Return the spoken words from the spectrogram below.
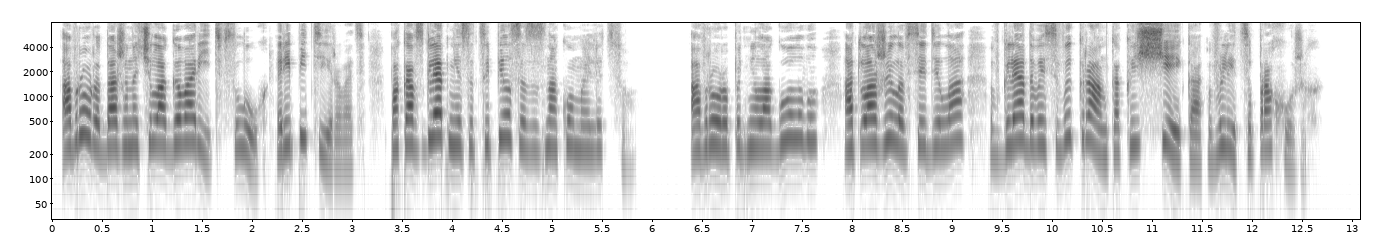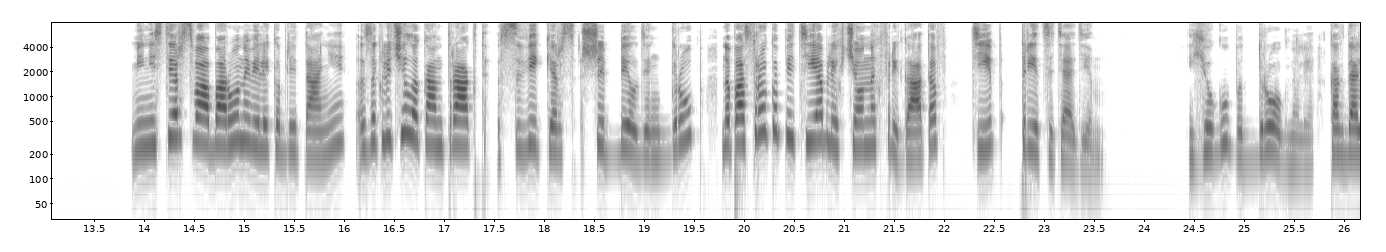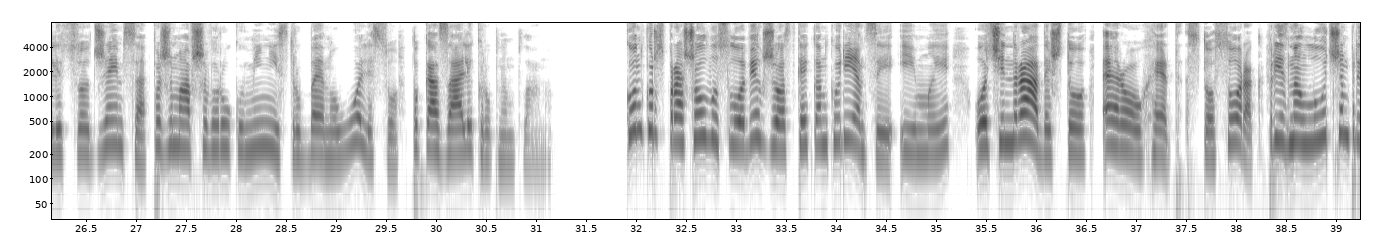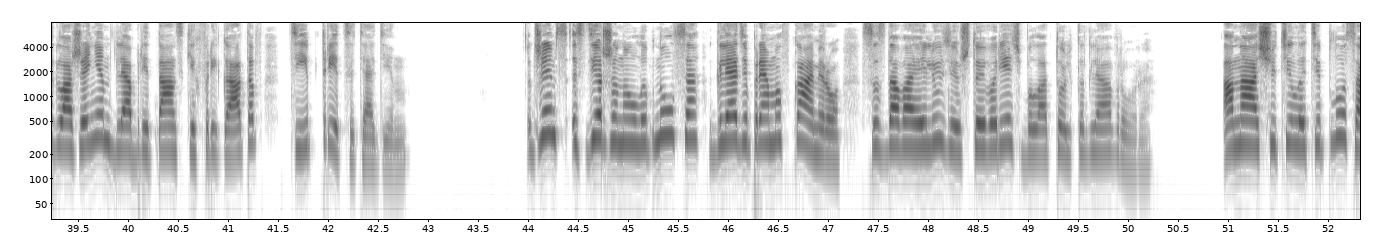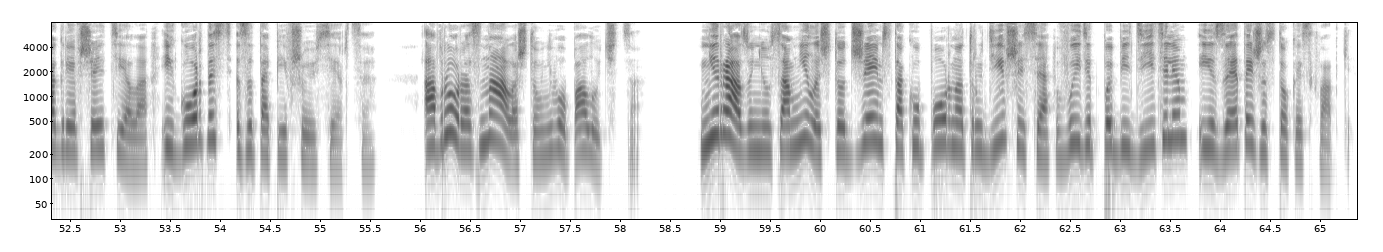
Аврора даже начала говорить вслух, репетировать, пока взгляд не зацепился за знакомое лицо. Аврора подняла голову, отложила все дела, вглядываясь в экран, как ищейка в лица прохожих. Министерство обороны Великобритании заключило контракт с Vickers Shipbuilding Group на постройку пяти облегченных фрегатов тип 31. Ее губы дрогнули, когда лицо Джеймса, пожимавшего руку министру Бену Уоллису, показали крупным планом. Конкурс прошел в условиях жесткой конкуренции, и мы очень рады, что Arrowhead 140 признан лучшим предложением для британских фрегатов тип 31. Джеймс сдержанно улыбнулся, глядя прямо в камеру, создавая иллюзию, что его речь была только для Авроры. Она ощутила тепло, согревшее тело, и гордость, затопившую сердце. Аврора знала, что у него получится. Ни разу не усомнилась, что Джеймс, так упорно трудившийся, выйдет победителем из этой жестокой схватки.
